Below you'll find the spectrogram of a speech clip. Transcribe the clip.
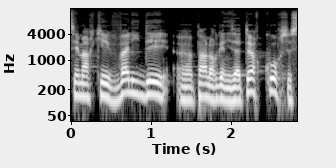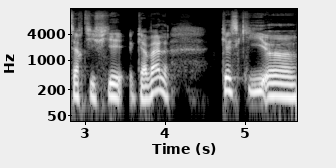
c'est marqué validé euh, par l'organisateur, course certifiée Caval. Qu'est-ce qui euh,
